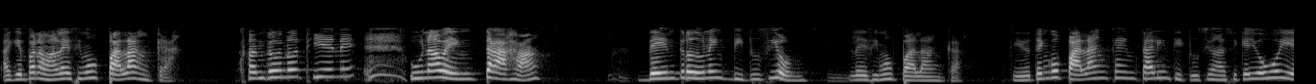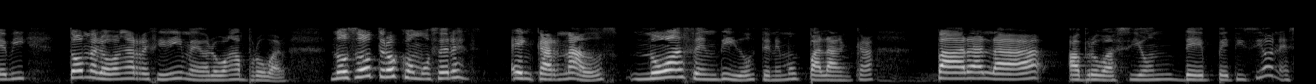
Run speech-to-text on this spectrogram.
aquí en Panamá le decimos palanca, cuando uno tiene una ventaja dentro de una institución, le decimos palanca. Que yo tengo palanca en tal institución, así que yo voy y vi, todo me lo van a recibir y me lo van a aprobar. Nosotros como seres encarnados, no ascendidos, tenemos palanca para la aprobación de peticiones.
